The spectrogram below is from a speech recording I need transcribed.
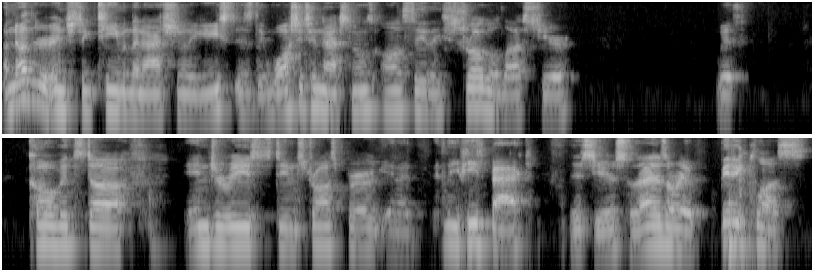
Another interesting team in the National League East is the Washington Nationals. Obviously, they struggled last year with COVID stuff, injuries, Stephen Strasburg, and I believe he's back this year. So that is already a big plus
